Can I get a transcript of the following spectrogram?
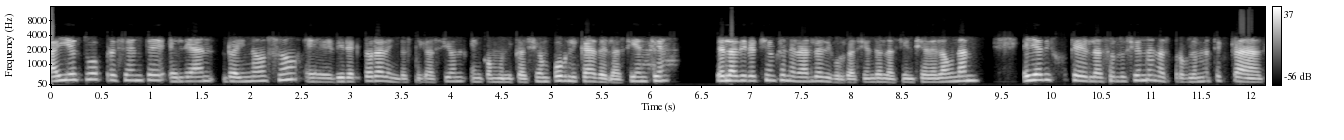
Ahí estuvo presente Elian Reynoso, eh, directora de investigación en comunicación pública de la ciencia de la Dirección General de Divulgación de la Ciencia de la UNAM. Ella dijo que la solución a las problemáticas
